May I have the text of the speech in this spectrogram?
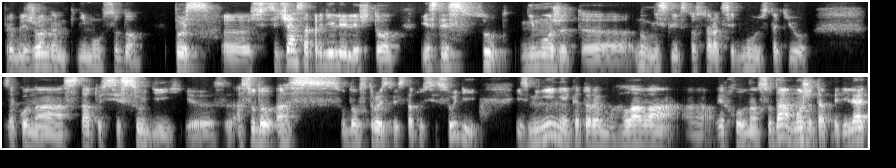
приближенным к нему судом. То есть э, сейчас определили, что если суд не может, э, ну, внесли в 147 статью закона о статусе судей, э, о, судо, о судоустройстве и статусе судей, изменения, которым глава э, Верховного суда может определять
